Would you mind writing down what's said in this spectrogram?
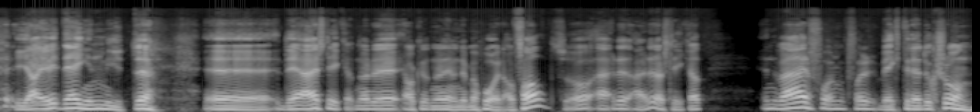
Ja, jeg, det er ingen myte. Eh, det er slik at når det, akkurat når du nevner det med håravfall, så er det, er det da slik at enhver form for vektreduksjon,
